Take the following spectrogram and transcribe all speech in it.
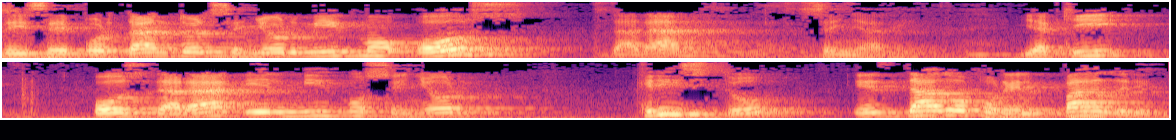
Dice, por tanto el Señor mismo os dará señal. Y aquí os dará el mismo Señor. Cristo es dado por el Padre.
